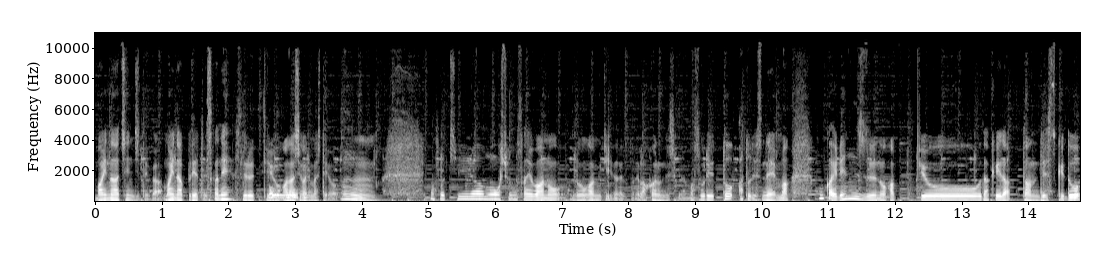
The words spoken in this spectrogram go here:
マイナーチェンジというか、マイナーアップデートですかね、するっていうお話がありましたよ。うん。まあ、そちらも詳細はあの動画見ていただくとね、わかるんですけど、まあ、それと、あとですね、まあ、今回レンズの発表だけだったんですけど、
